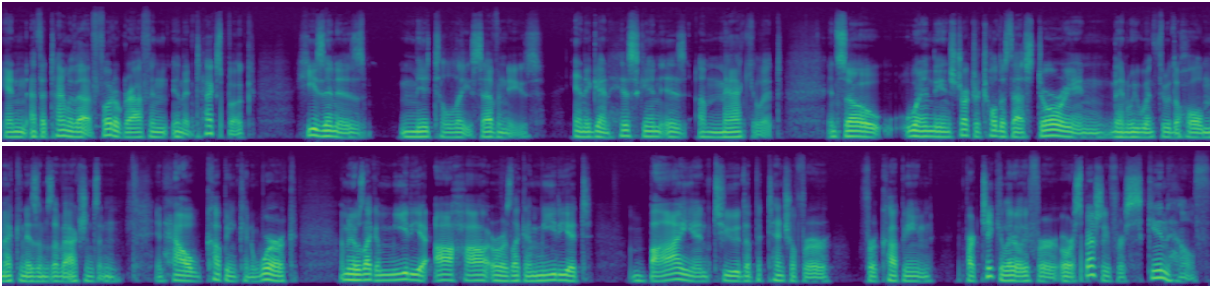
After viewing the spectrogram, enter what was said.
And at the time of that photograph in, in the textbook, he's in his mid to late 70s. And again, his skin is immaculate. And so when the instructor told us that story, and then we went through the whole mechanisms of actions and, and how cupping can work, I mean, it was like immediate aha or it was like immediate buy into the potential for, for cupping, particularly for, or especially for skin health.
